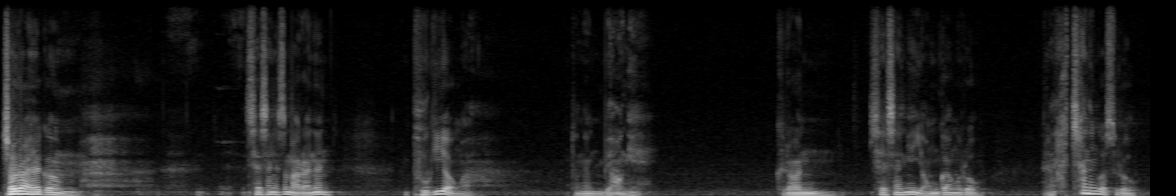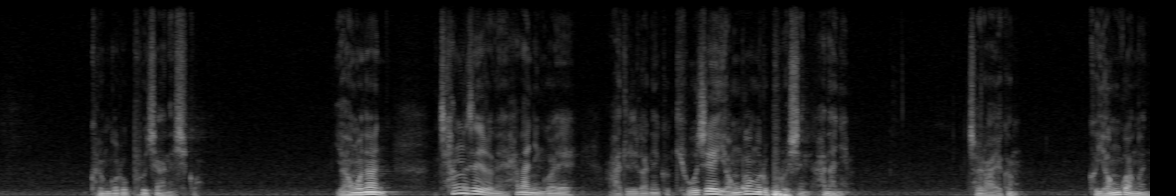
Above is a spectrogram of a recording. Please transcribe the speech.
저로 하여금 세상에서 말하는 부귀영화 또는 명예 그런 세상의 영광으로 그런 하찮은 것으로 그런 거로 부르지 않으시고 영원한 창세전에 하나님과의 아들 간의 그 교제의 영광으로 부르신 하나님 저로 하여금 그 영광은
